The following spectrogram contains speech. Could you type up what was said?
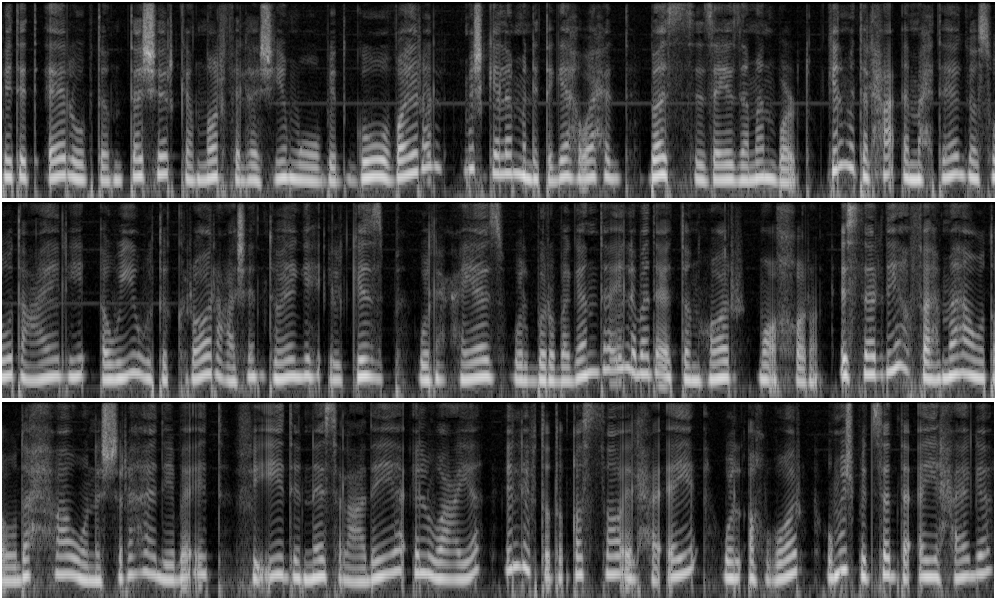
بتتقال وبتنتشر كالنار في الهشيم وبتجو فايرال مش كلام من اتجاه واحد بس زي زمان برضه. كلمة الحق محتاجة صوت عالي قوي وتكرار عشان تواجه الكذب والانحياز والبروباجندا اللي بدأت تنهار مؤخرا. السردية فهمها وتوضيحها ونشرها دي بقت في إيد الناس العادية الواعية اللي بتتقصى الحقائق والأخبار ومش بتصدق أي حاجة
